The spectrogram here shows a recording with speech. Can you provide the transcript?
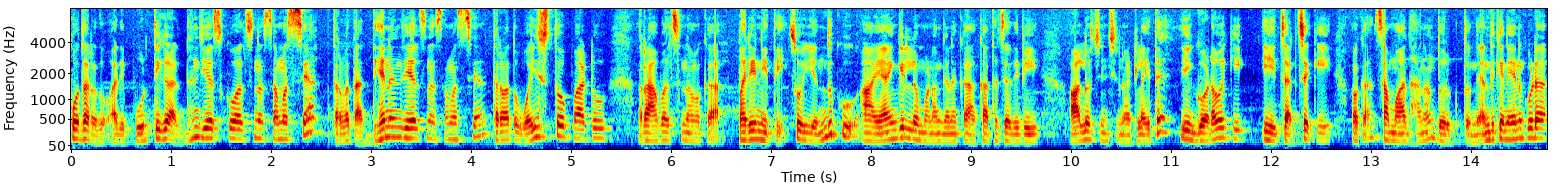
కుదరదు. అది పూర్తిగా అర్థం చేసుకోవాల్సిన సమస్య తర్వాత అధ్యయనం చేయాల్సిన సమస్య తర్వాత వయసుతో పాటు రావాల్సిన ఒక పరిణితి. సో ఎందుకు ఆ యాంగిల్లో మనం గనక కథ చదివి ఆలోచించినట్లయితే ఈ గొడవకి ఈ చర్చకి ఒక సమాధానం దొరుకుతుంది. అందుకే నేను కూడా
